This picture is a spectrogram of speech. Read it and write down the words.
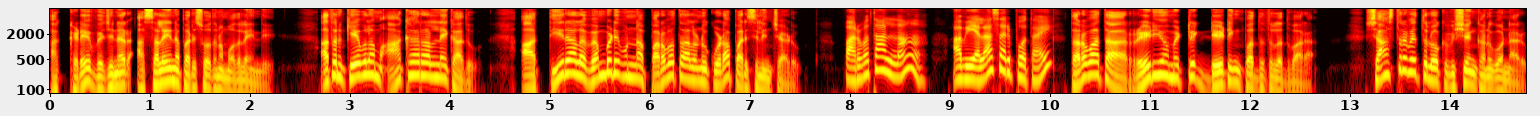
అక్కడే వెజనర్ అసలైన పరిశోధన మొదలైంది. అతను కేవలం ఆకారాలనే కాదు ఆ తీరాల వెంబడి ఉన్న పర్వతాలను కూడా పరిశీలించాడు. పర్వతాల్నా? అవి ఎలా సరిపోతాయి? తర్వాత రేడియోమెట్రిక్ డేటింగ్ పద్ధతుల ద్వారా. శాస్త్రవేత్తలు ఒక విషయం కనుగొన్నారు.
